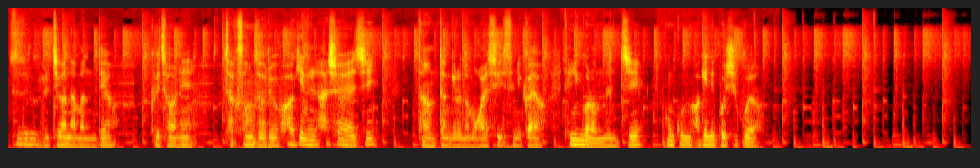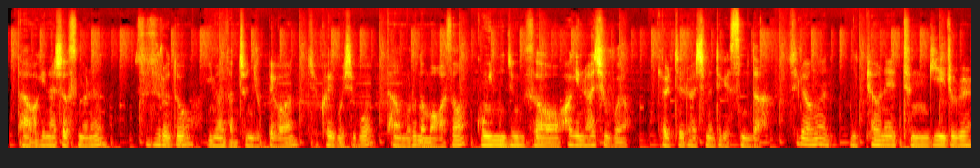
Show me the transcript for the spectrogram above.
수수료 결제가 남았는데요. 그 전에 작성 서류 확인을 하셔야지 다음 단계로 넘어갈 수 있으니까요. 틀린 건 없는지 꼼꼼히 확인해 보시고요. 다 확인하셨으면 수수료도 23,600원 체크해 보시고 다음으로 넘어가서 공인인증서 확인을 하시고요. 결제를 하시면 되겠습니다. 수령은 우편에 등기를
